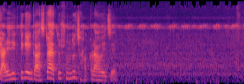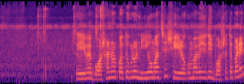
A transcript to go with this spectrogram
চারিদিক থেকে এই গাছটা এত সুন্দর ঝাঁকড়া হয়েছে। তো এইভাবে বসানোর কতগুলো নিয়ম আছে সেই রকমভাবে যদি বসাতে পারেন,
